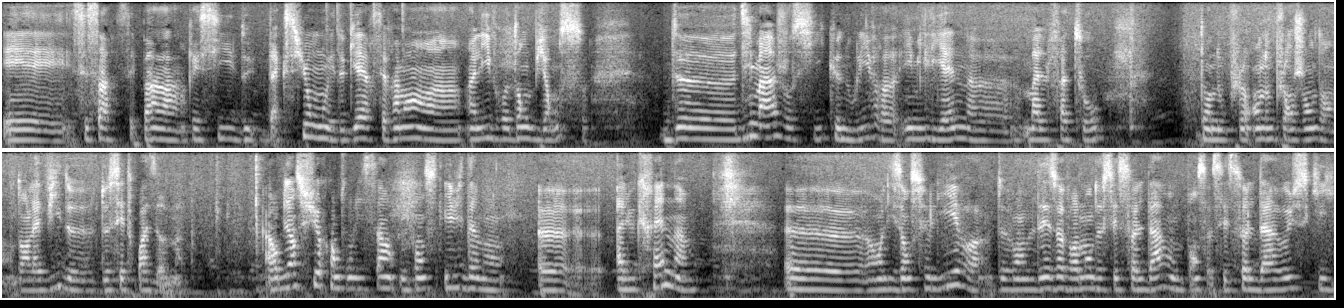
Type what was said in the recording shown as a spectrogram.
Et c'est ça, c'est pas un récit d'action et de guerre, c'est vraiment un, livre d'ambiance, d'images aussi que nous livre Émilienne euh, Malfato dans en nous plongeant dans, la vie de, ces trois hommes. Alors bien sûr, quand on lit ça, on pense évidemment euh, à l'Ukraine. Euh, en lisant ce livre, devant le désœuvrement de ces soldats, on pense à ces soldats russes qui,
